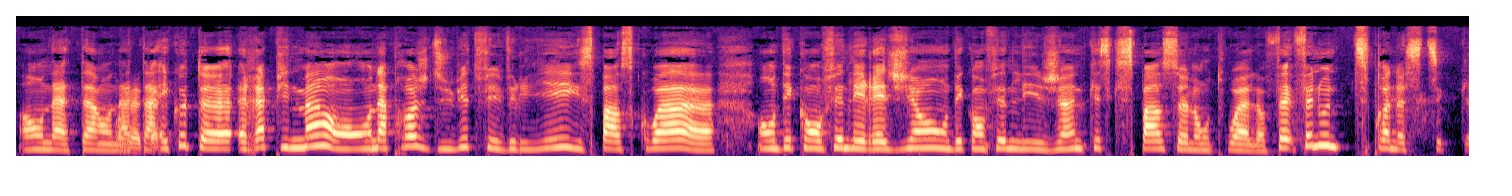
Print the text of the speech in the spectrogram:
on, attend, on, attend. Écoute, euh, rapidement, on, approche du 8 février. Il se passe quoi? Euh, on déconfine les régions, on déconfine les jeunes. Qu'est-ce qui se passe selon toi, là? Fais-nous un petit pronostic.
